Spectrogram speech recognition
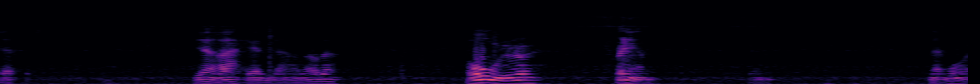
Yes. Yeah, I had uh, a lot of older friends. than That one.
